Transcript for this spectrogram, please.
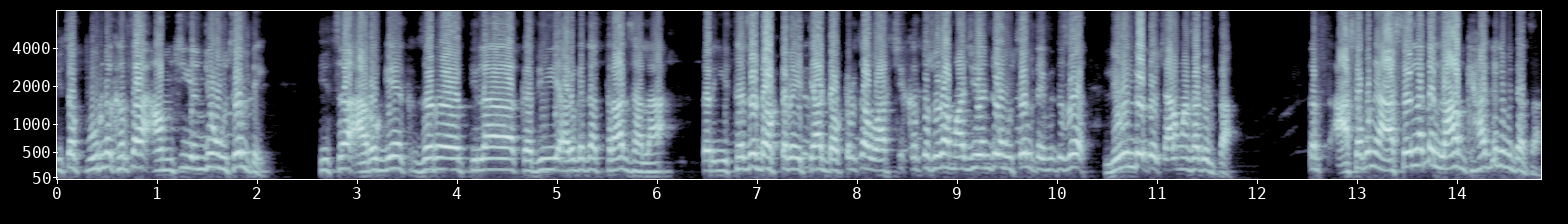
तिचा पूर्ण खर्च आमची एनजीओ उचलते. तिचं आरोग्य जर तिला कधी आरोग्याचा त्रास झाला तर इथं जो डॉक्टर आहे त्या डॉक्टरचा वार्षिक खर्च सुद्धा माझी एनजीओ उचलते मी तसं लिहून देतो चार माणसात एकचा तर असं कोणी असेल ना तर लाभ घ्या की तुम्ही त्याचा.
